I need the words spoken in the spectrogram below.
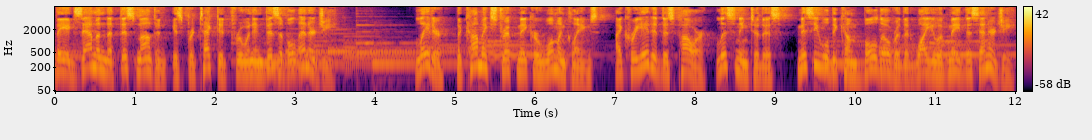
they examine that this mountain is protected through an invisible energy. Later, the comic strip maker woman claims, I created this power, listening to this, Missy will become bowled over that why you have made this energy.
